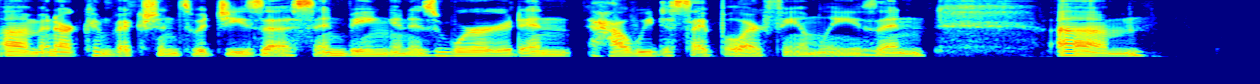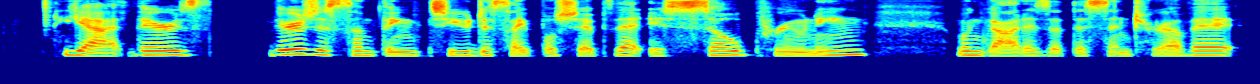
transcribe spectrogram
um, in our convictions with jesus and being in his word and how we disciple our families and um, yeah there's there's just something to discipleship that is so pruning when god is at the center of it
